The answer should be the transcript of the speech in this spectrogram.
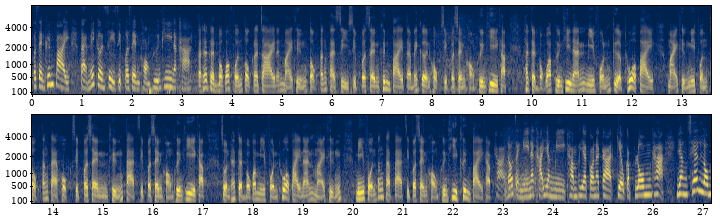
20%ขึ้นไป แต่ไม่เกิน 40%ของพื้นที่นะคะ แต่ถ้าเกิดบอกว่าฝนตกกระจายนั้นหมายถึงตกตั้งแต่ 40%ขึ้นไป แต่ไม่เกิน 60%ของพื้นที่ครับ ถ้าเกิดบอกว่าพื้นที่นั้นมีฝนเกือบทั่วไป หมายถึงมีฝนตกตั้งแต่ 60%ถึง 80%ของพื้นที่ครับ ส่วนถ้าเกิดบอกว่ามีฝนทั่วไปนั้นหมายถึงมีฝนตั้งแต่ 80%ของพื้นที่ขึ้นไปครับ ค่ะ นอกจากนี้นะคะยังมีคำพยากรณ์อากาศเกี่ยวกับลมค่ะ อย่างเช่นลม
